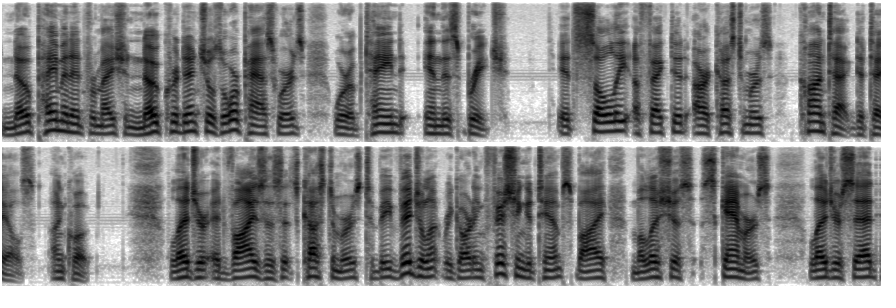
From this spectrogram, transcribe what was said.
no payment information, no credentials or passwords were obtained in this breach. It solely affected our customers' contact details. Unquote. Ledger advises its customers to be vigilant regarding phishing attempts by malicious scammers. Ledger said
